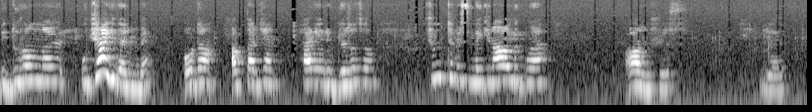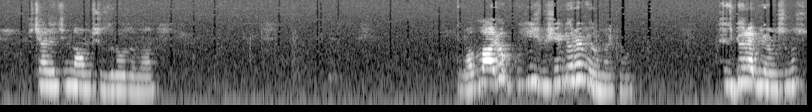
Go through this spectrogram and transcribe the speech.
Bir drone'la uçağa gidelim be. Oradan atlarken her yeri göz atalım. Şunun tepesindekini aldık mı? Almışız. Güzel. İçeridekini de almışızdır o zaman. Vallahi yok. Hiçbir şey göremiyorum ben. Siz görebiliyor musunuz?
